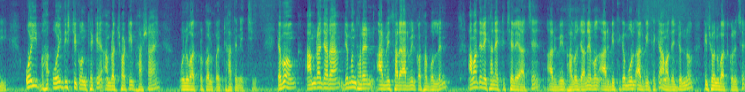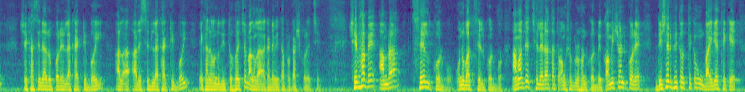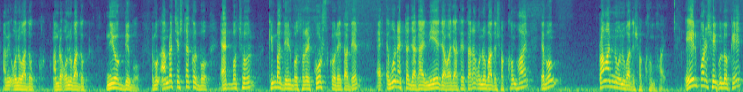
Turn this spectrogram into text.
ওই ওই দৃষ্টিকোণ থেকে আমরা ছটি ভাষায় অনুবাদ প্রকল্প একটি হাতে নিচ্ছি। এবং আমরা যারা যেমন ধরেন আরবি ছাড়া আরবির কথা বললেন আমাদের এখানে একটি ছেলে আছে, আরবি ভালো জানে এবং আরবি থেকে, মূল আরবি থেকে আমাদের জন্য কিছু অনুবাদ করেছে। শেখ হাসিনার উপরে লেখা একটি বই, আল আরিসির লেখা একটি বই, এখানে অনুদিত হয়েছে, বাংলা একাডেমি তা প্রকাশ করেছে। সেভাবে আমরা সেল করব, অনুবাদ সেল করব। আমাদের ছেলেরা তাতে অংশগ্রহণ করবে। কমিশন করে দেশের ভিতর থেকে এবং বাইরে থেকে আমি অনুবাদক, আমরা অনুবাদক নিয়োগ দেব। এবং আমরা চেষ্টা করব এক বছর কিংবা দেড় বছরের কোর্স করে তাদের এমন একটা জায়গায় নিয়ে যাওয়া যাতে তারা অনুবাদে সক্ষম হয় এবং প্রামাণ্য অনুবাদে সক্ষম হয়। এরপরে সেগুলোকে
